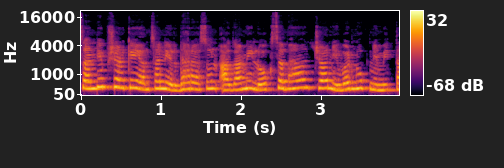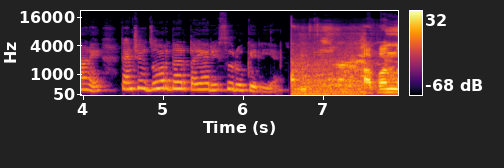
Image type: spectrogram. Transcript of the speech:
संदीप शेळके यांचा निर्धार असून आगामी लोकसभाच्या निवडणूक निमित्ताने त्यांची जोरदार तयारी सुरू केली आहे. आपण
